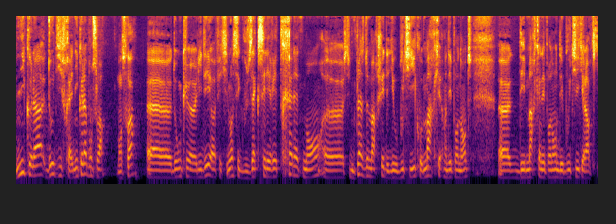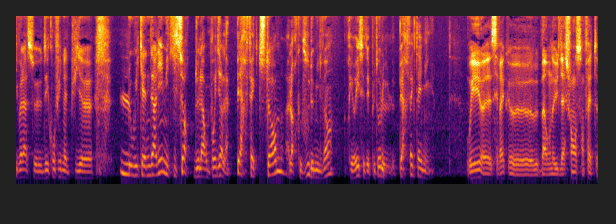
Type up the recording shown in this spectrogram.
Nicolas Daudifray. Nicolas, bonsoir. Bonsoir. Euh, donc euh, l'idée effectivement c'est que vous accélérez très nettement. Euh, c'est une place de marché dédiée aux boutiques, aux marques indépendantes, des marques indépendantes, des boutiques, alors qui voilà se déconfinent depuis le week-end dernier, mais qui sortent de la on pourrait dire la perfect storm, alors que vous 2020 a priori c'était plutôt le, perfect timing. Oui, c'est vrai que bah, on a eu de la chance en fait.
